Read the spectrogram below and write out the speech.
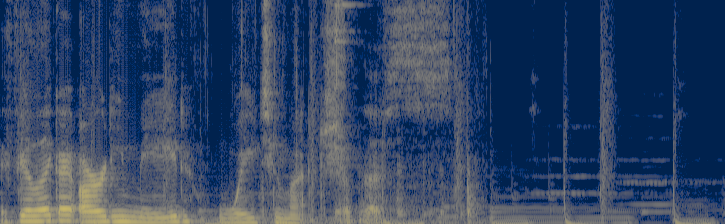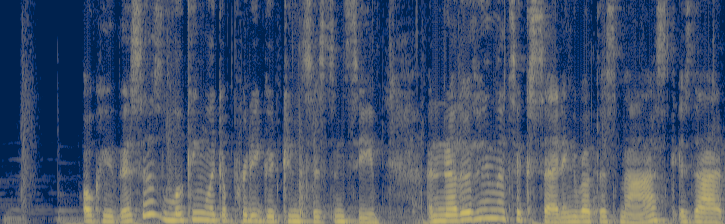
I feel like I already made way too much of this. Okay, this is looking like a pretty good consistency. And another thing that's exciting about this mask is that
